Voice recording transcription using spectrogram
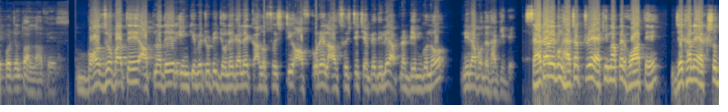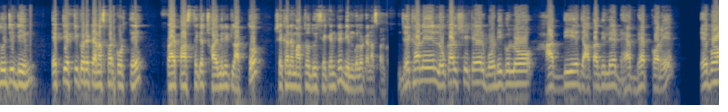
এ পর্যন্ত আল্লাহ হাফেজ। বজ্রপাতে আপনাদের ইনকিউবেটরটি জ্বলে গেলে কালো সুইচটি অফ করে লাল সুইচটি চেপে দিলে আপনার ডিমগুলো নিরাপদে থাকিবে। স্যাটার এবং হ্যাচার ট্রে একই মাপের হওয়াতে যেখানে একশো দুইটি ডিম একটি একটি করে ট্রান্সফার করতে প্রায় পাঁচ থেকে ছয় মিনিট লাগতো, সেখানে মাত্র দুই সেকেন্ডে ডিমগুলো ট্রান্সফার যেখানে লোকাল শিটের বডিগুলো হাত দিয়ে জাতা দিলে ঢ্যাপ ঢ্যাপ করে এবং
